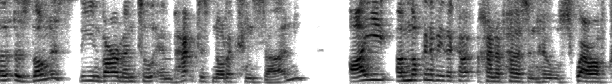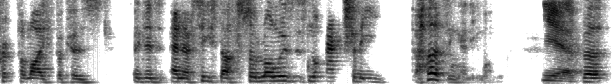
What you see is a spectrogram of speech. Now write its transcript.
as long as the environmental impact is not a concern, I I'm not going to be the kind of person who will swear off Crypt for life because they did NFT stuff, so long as it's not actually hurting anyone. Yeah. But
